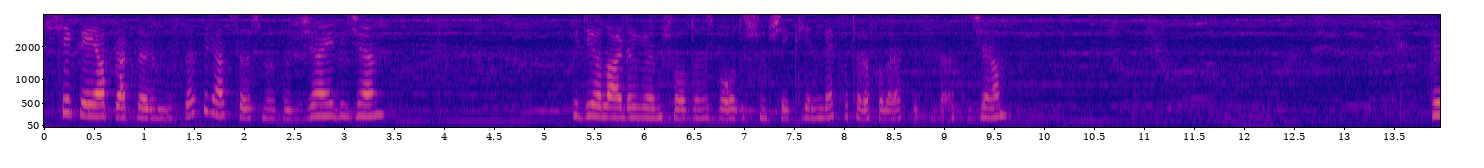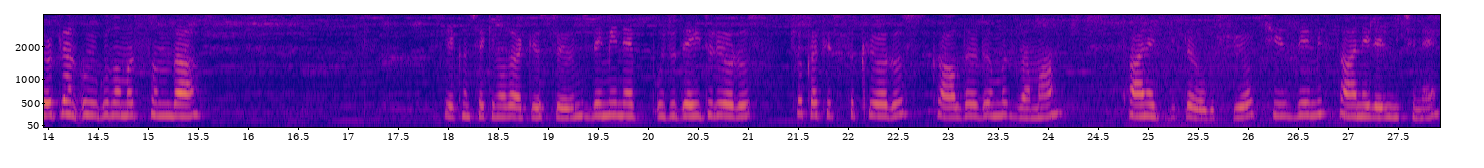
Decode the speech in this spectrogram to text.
çiçek ve yapraklarımızda biraz çalışmanızı rica edeceğim. Videolarda görmüş olduğunuz bu oluşum şeklinde fotoğraf olarak da size atacağım. Böğürtlen uygulamasında yakın çekim olarak gösteriyorum. Zemine ucu değdiriyoruz. Çok hafif sıkıyoruz. Kaldırdığımız zaman tanecikler oluşuyor. Çizdiğimiz tanelerin içine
